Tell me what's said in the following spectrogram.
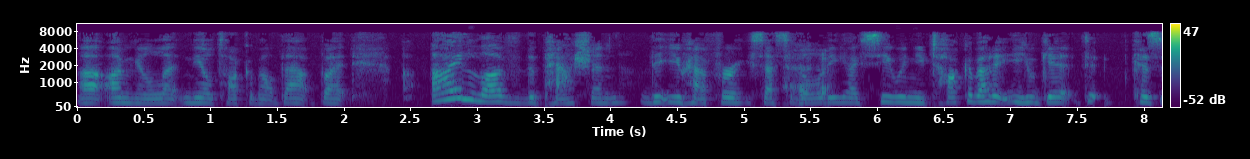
uh, I'm going to let Neil talk about that. But I love the passion that you have for accessibility. I see when you talk about it, you get because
